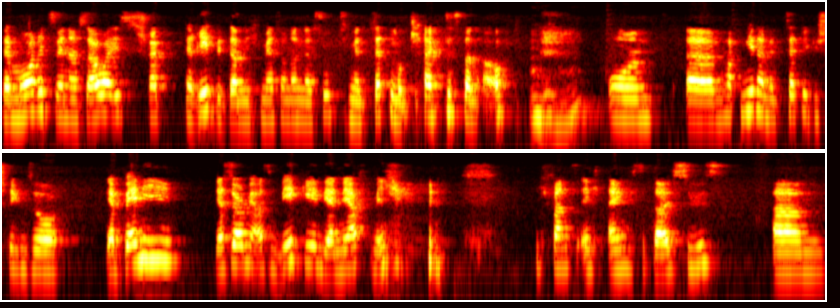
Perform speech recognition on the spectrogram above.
der Moritz, wenn er sauer ist, schreibt, der redet dann nicht mehr, sondern er sucht sich einen Zettel und schreibt es dann auf. Mhm. Und ähm, hat mir dann einen Zettel geschrieben, so, der Benny, der soll mir aus dem Weg gehen, der nervt mich. ich fand es echt eigentlich total süß. Ähm,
